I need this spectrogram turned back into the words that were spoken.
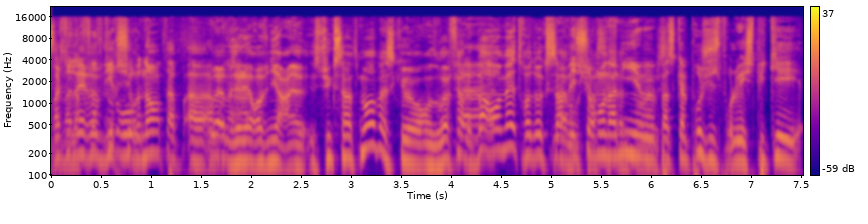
Moi, je voudrais revenir sur Nantes. vous allez revenir euh, succinctement parce qu'on doit faire le bah, baromètre d'Oxa. Non, mais sur mon ami Pascal Pro, juste pour lui expliquer,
